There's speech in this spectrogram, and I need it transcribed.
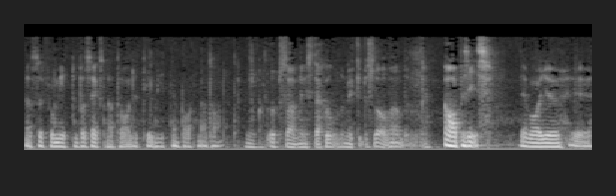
Alltså från mitten på 1600-talet till mitten på 1800-talet. Mm. Uppsamlingsstation och mycket beslavhandel. Ja, precis. Det var ju... Eh,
